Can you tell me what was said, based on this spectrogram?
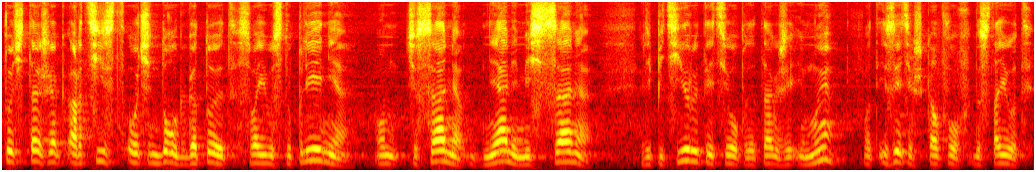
Точно так же, как артист очень долго готовит свои выступления, он часами, днями, месяцами репетирует эти опыты, также и мы. Вот из этих шкафов достают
